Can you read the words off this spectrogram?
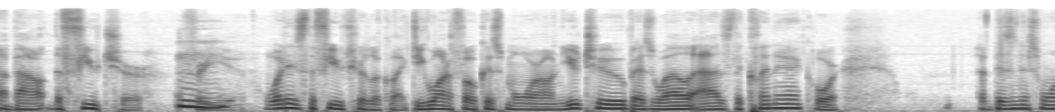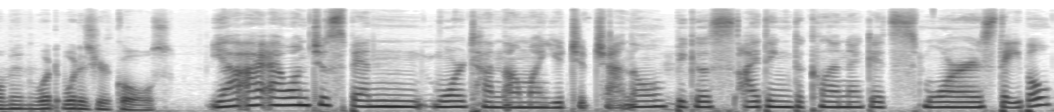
about the future for Mm. you. What does the future look like? Do you want to focus more on YouTube as well as the clinic or a businesswoman? What what is your goals? Yeah, I, I want to spend more time on my YouTube channel because I think the clinic is more stable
